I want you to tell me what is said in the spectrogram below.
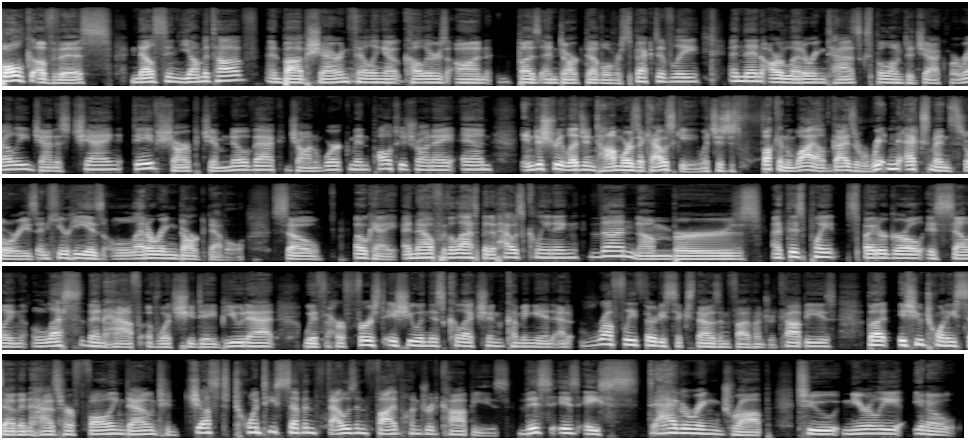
bulk of this. Nelson Yomtov and Bob Sharen filling out colors on Buzz and Dark Devil, respectively. And then our lettering tasks belong to Jack Morelli, Janice Chiang, Dave Sharpe, Jim Novak, John Workman, Paul Tutrone, and industry legend Tom Orzechowski, which is just fucking wild. Guy's written X Men stories, and here he is lettering Dark Devil. So Okay, and now for the last bit of house cleaning the numbers. At this point, Spider Girl is selling less than half of what she debuted at, with her first issue in this collection coming in at roughly 36,500 copies. But issue 27 has her falling down to just 27,500 copies. This is a staggering drop to nearly, you know,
